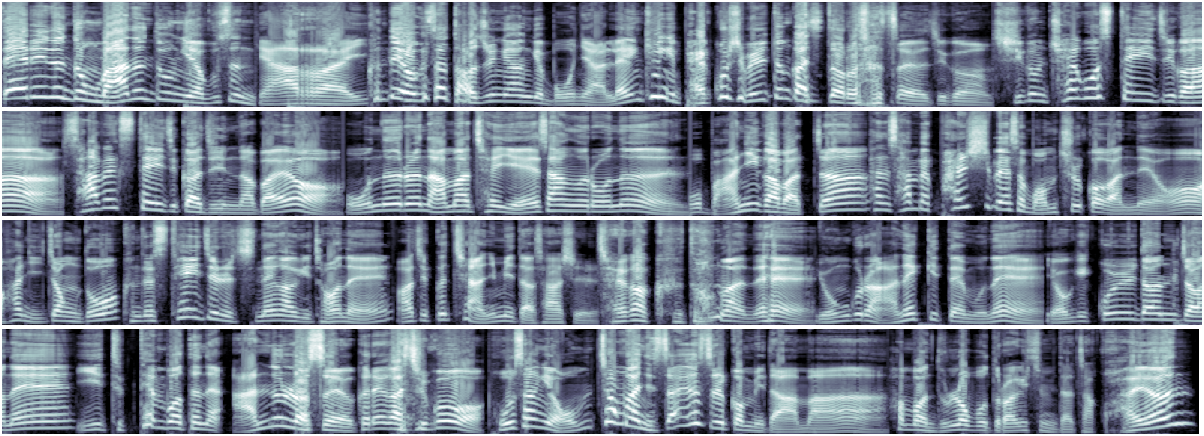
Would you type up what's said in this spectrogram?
때리는 둥 마는 둥이야 무슨. 야라이. 근데 여기서 더 중요한 게 뭐냐. 랭킹이 191등까지 떨어졌어요 지금. 지금 최고 스테이지가 400 스테이지까지 있나봐요. 오늘은 아마 제 예상으로는 뭐 많이 가봤자 한 380에서 멈출 것 같네요. 한이 정도? 근데 스테이지를 진행하기 전에 아직 끝이 아닙니다 사실. 제가 그동안에 연구를 안 했기 때문에 여기 꿀던전에 이 득템 버튼을 안 눌렀어요. 그래가지고 보상이 엄청 많이 쌓였을 겁니다 아마 한번 눌러보도록 하겠습니다 자 과연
